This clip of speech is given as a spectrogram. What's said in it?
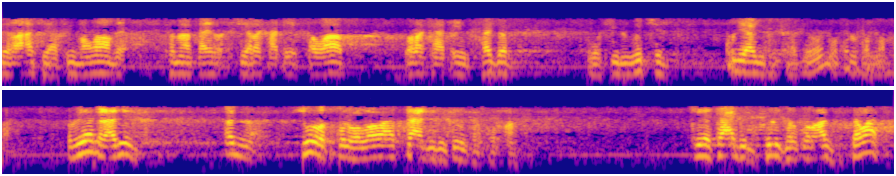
قراءتها في مواضع كما في ركعتي الطواف وركعتي الفجر وفي الوتر. قل يا أيها الكافرون وقل هو الله أحد. هذا الحديث أن سورة قل هو الله أحد تعدل ثلث القرآن. كذا تعدل ثلث القرآن في التواتر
